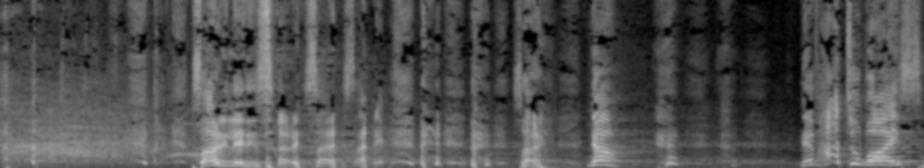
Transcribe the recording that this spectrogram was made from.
Sorry, ladies. Sorry, sorry, sorry. sorry. Now, they've had two boys,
